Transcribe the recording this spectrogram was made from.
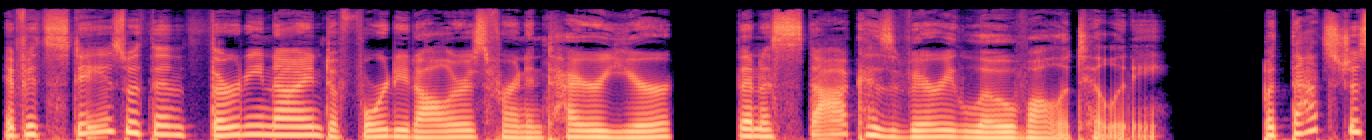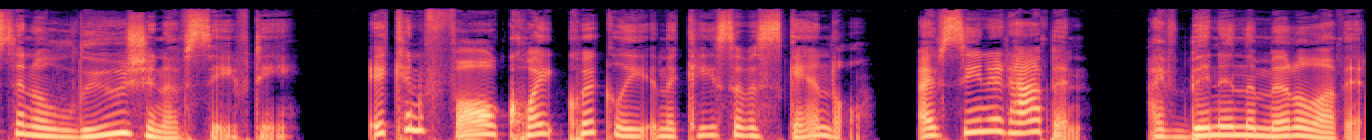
If it stays within 39 to $40 for an entire year, then a stock has very low volatility. But that's just an illusion of safety. It can fall quite quickly in the case of a scandal. I've seen it happen. I've been in the middle of it.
